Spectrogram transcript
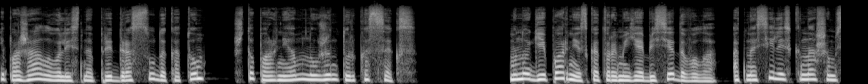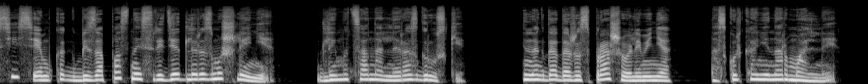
и пожаловались на предрассудок о том, что парням нужен только секс. Многие парни, с которыми я беседовала, относились к нашим сессиям как к безопасной среде для размышления, для эмоциональной разгрузки, Иногда даже спрашивали меня, насколько они нормальные.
